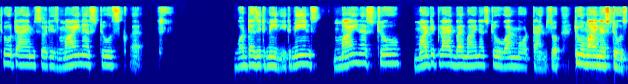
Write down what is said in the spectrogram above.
2 times, so it is minus 2 square. What does it mean? It means minus 2 multiplied by minus 2 one more time. So 2 minus 2s.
